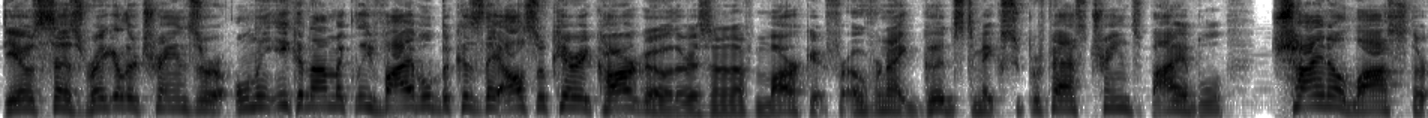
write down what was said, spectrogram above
Dio says regular trains are only economically viable because they also carry cargo. There isn't enough market for overnight goods to make super fast trains viable. China lost their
